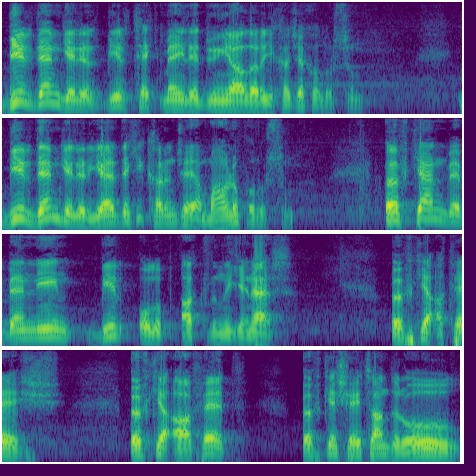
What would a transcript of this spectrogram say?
Bir dem gelir bir tekmeyle dünyaları yıkacak olursun. Bir dem gelir yerdeki karıncaya mağlup olursun. Öfken ve benliğin bir olup aklını yener. Öfke ateş, öfke afet, öfke şeytandır oğul.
